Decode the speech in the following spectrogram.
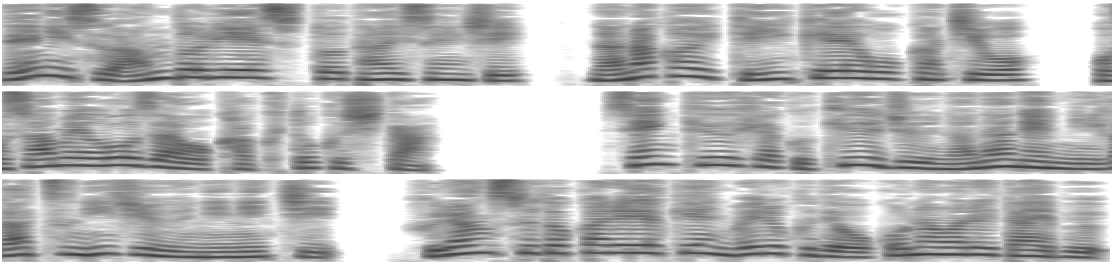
デニス・アンドリエスと対戦し、7回 TKO 勝ちを、収め王座を獲得した。1997年2月22日、フランスドカレーケンベルクで行われたエブ、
